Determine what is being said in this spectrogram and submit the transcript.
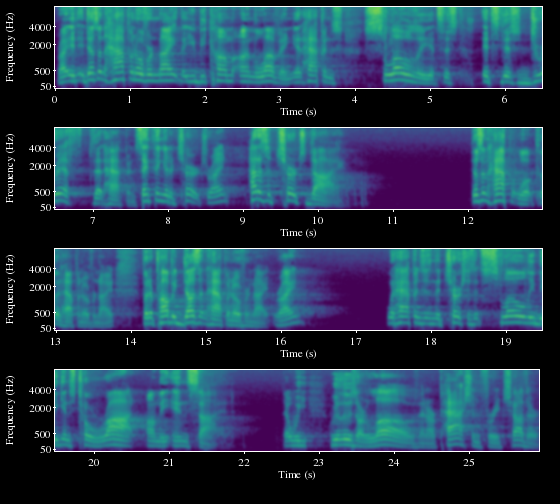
Right? It, it, doesn't happen overnight that you become unloving. It happens slowly. It's this, it's this drift that happens. Same thing at a church, right? How does a church die? Doesn't happen, well, it could happen overnight, but it probably doesn't happen overnight, right? What happens in the church is it slowly begins to rot on the inside. That we, we lose our love and our passion for each other.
